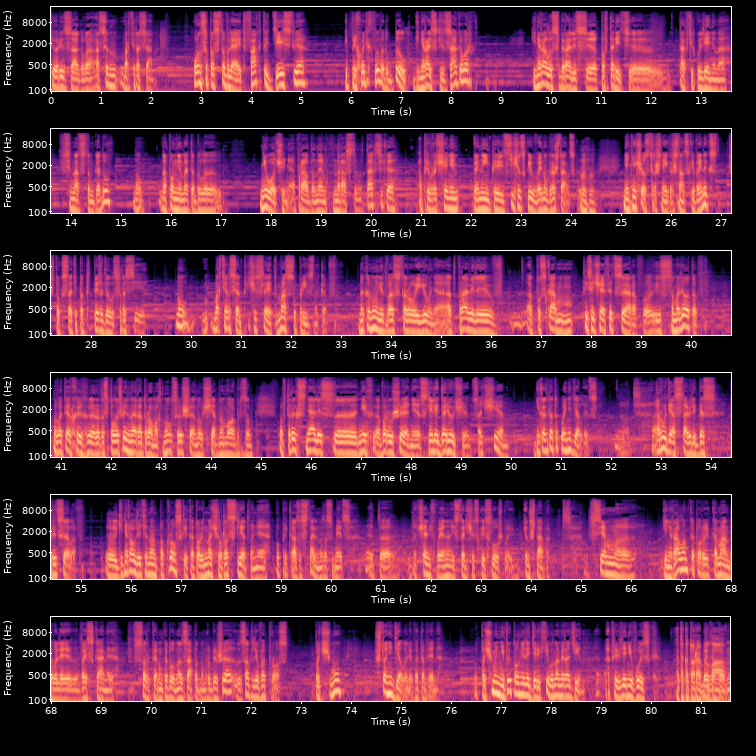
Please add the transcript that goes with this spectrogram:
теории заговора, Арсен Мартиросян. Он сопоставляет факты, действия и приходит к выводу, был генеральский заговор, генералы собирались э, повторить э, тактику Ленина в 17 году. Ну, напомним, это было не очень оправданная нравственная тактика о превращении войны империалистической в войну гражданскую. Угу. Нет ничего страшнее гражданской войны, что, кстати, подтвердилось в России. Ну, Мартиросян перечисляет массу признаков. Накануне 22 июня отправили в отпуска тысячи офицеров из самолетов. Ну, во-первых, их расположили на аэродромах, ну, совершенно ущербным образом. Во-вторых, сняли с э, них вооружение, слили горючее. Зачем? Никогда такое не делается. Вот. Орудия оставили без прицелов. Э, генерал-лейтенант Покровский, который начал расследование по приказу Сталина, разумеется, это начальник военно-исторической службы Генштаба. Всем э, генералам, которые командовали войсками в 1941 году на западном рубеже, задали вопрос, почему, что они делали в это время. Вот почему не выполнили директиву номер один о приведении войск это которая была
